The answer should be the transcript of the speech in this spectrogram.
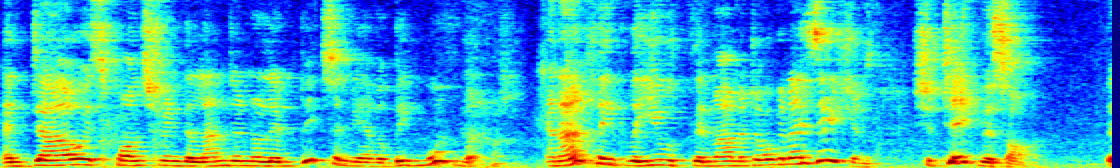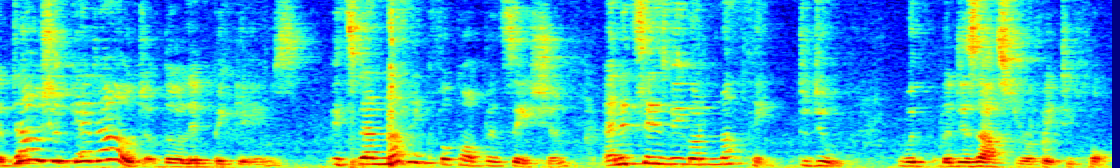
and Dow is sponsoring the London Olympics, and we have a big movement. And I think the Youth Environment Organization should take this on. The Dow should get out of the Olympic Games. It's done nothing for compensation, and it says we got nothing to do with the disaster of 84.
